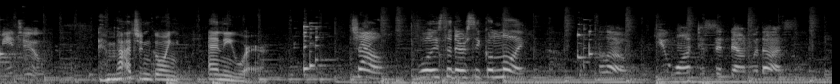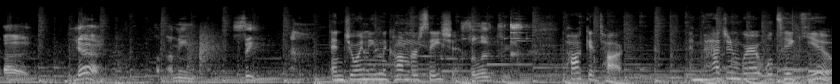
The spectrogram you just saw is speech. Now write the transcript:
Me too. Imagine going anywhere. Ciao. Vuoi sedersi con noi? Hello. You want to sit down with us? Uh, yeah. I mean, see. Si. And joining the conversation. Salute. Pocketalk. Imagine where it will take you.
